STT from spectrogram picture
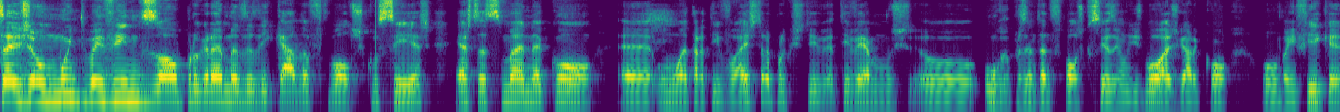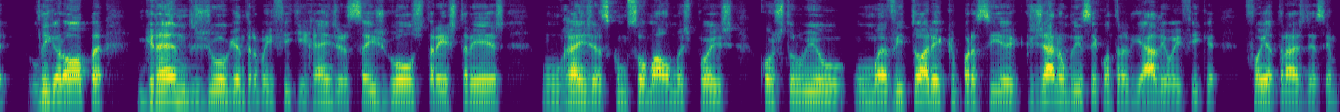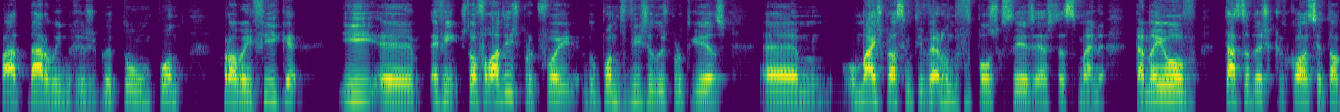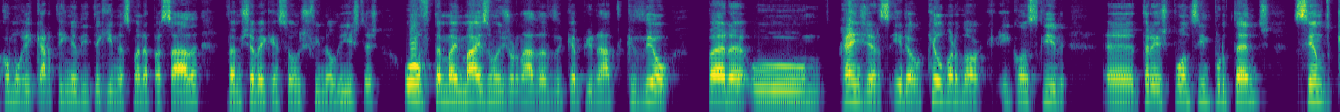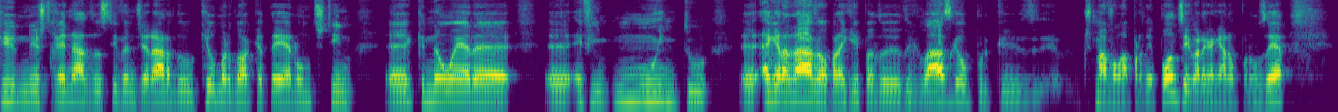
Sejam muito bem-vindos ao programa dedicado a futebol escocês. Esta semana com uh, um atrativo extra, porque tivemos uh, um representante de futebol escocês em Lisboa a jogar com o Benfica, Liga Europa, grande jogo entre Benfica e Rangers, seis gols, 3-3. Um Rangers começou mal, mas depois construiu uma vitória que parecia que já não podia ser contrariada e o Benfica foi atrás desse empate. Darwin resgatou um ponto para o Benfica. E, eh, enfim, estou a falar disto porque foi, do ponto de vista dos portugueses, um, ehm, o mais próximo tiveram do futebol escocês esta semana. Também houve Taça da Escócia, tal como o Ricardo tinha dito aqui na semana passada. Vamos saber quem são os finalistas. Houve também mais uma jornada de campeonato que deu para o Rangers ir ao Kilmarnock e conseguir uh, três pontos importantes, sendo que neste reinado do Steven Gerrard, o Kilmarnock até era um destino que não era eh, enfim, muito eh, agradável para a equipa de, de, Glasgow, porque costumavam lá perder pontos e agora ganharam por um zero.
